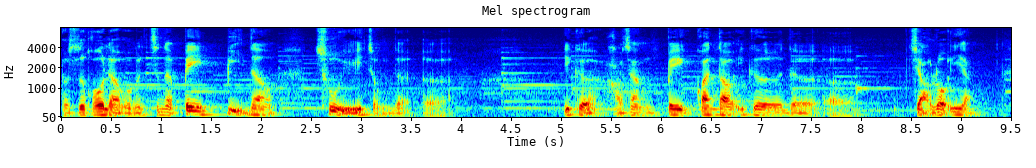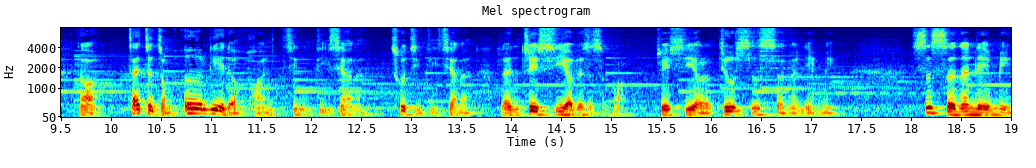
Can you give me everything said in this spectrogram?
有时候呢，我们真的被逼到处于一种的呃，一个好像被关到一个的呃。角落一样，啊，在这种恶劣的环境底下呢，处境底下呢，人最需要的是什么？最需要的就是神的怜悯，是神的怜悯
